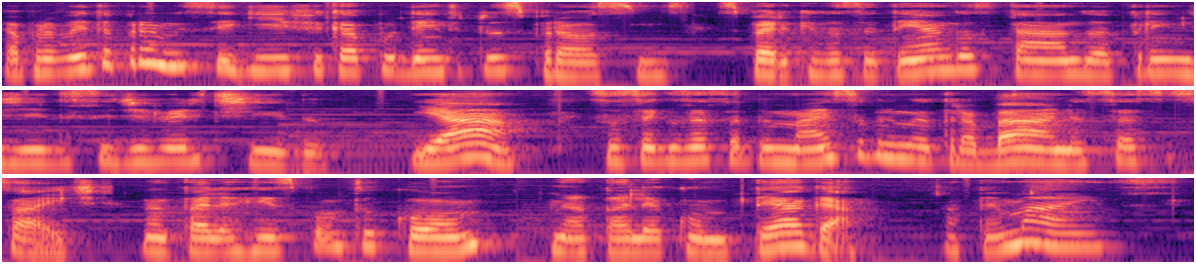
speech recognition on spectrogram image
Aproveita para me seguir e ficar por dentro dos próximos. Espero que você tenha gostado, aprendido e se divertido. E ah, se você quiser saber mais sobre meu trabalho, acesse o site nataliareis.com, natalia com TH. Até mais!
